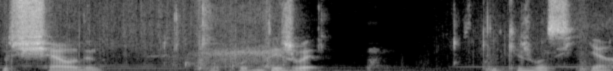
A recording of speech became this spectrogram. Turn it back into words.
Тут ще один. Ну, Куди ж ви? Скільки ж вас є? Є.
